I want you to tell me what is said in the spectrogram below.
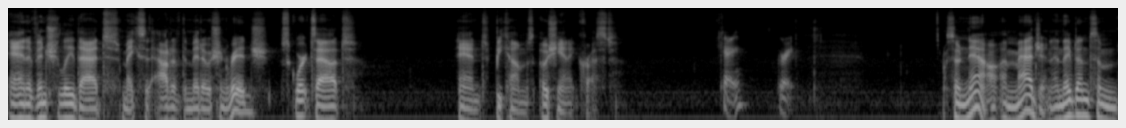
And eventually that makes it out of the mid ocean ridge, squirts out, and becomes oceanic crust. Okay, great. So now imagine, and they've done some,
